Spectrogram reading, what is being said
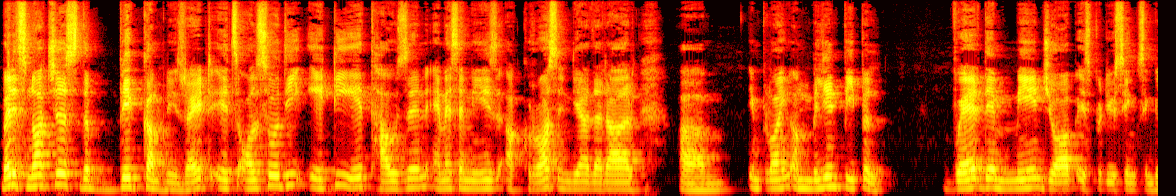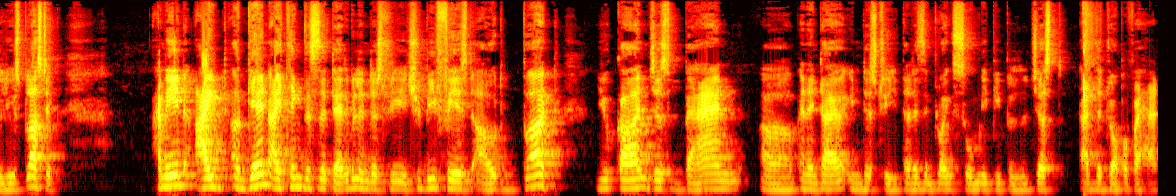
But it's not just the big companies right? It's also the 88000 msmes across india that are um, employing a million people where their main job is producing single use plastic. I mean, I again, I think this is a terrible industry. It should be phased out, but you can't just ban uh, an entire industry that is employing so many people just at the drop of a hat,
